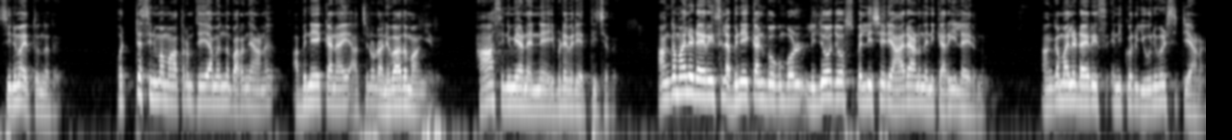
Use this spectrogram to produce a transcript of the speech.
സിനിമ എത്തുന്നത്. ഒറ്റ സിനിമ മാത്രം ചെയ്യാമെന്ന് പറഞ്ഞാണ് അഭിനയിക്കാനായി അച്ഛനോട് അനുവാദം വാങ്ങിയത്. ആ സിനിമയാണ് എന്നെ ഇവിടെ വരെ എത്തിച്ചത്. അങ്കമാലി ഡയറീസിൽ അഭിനയിക്കാൻ പോകുമ്പോൾ ലിജോ ജോസ് പെല്ലിശ്ശേരി ആരാണെന്ന് എനിക്കറിയില്ലായിരുന്നു. അങ്കമാലി ഡയറീസ് എനിക്കൊരു യൂണിവേഴ്സിറ്റിയാണ്.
